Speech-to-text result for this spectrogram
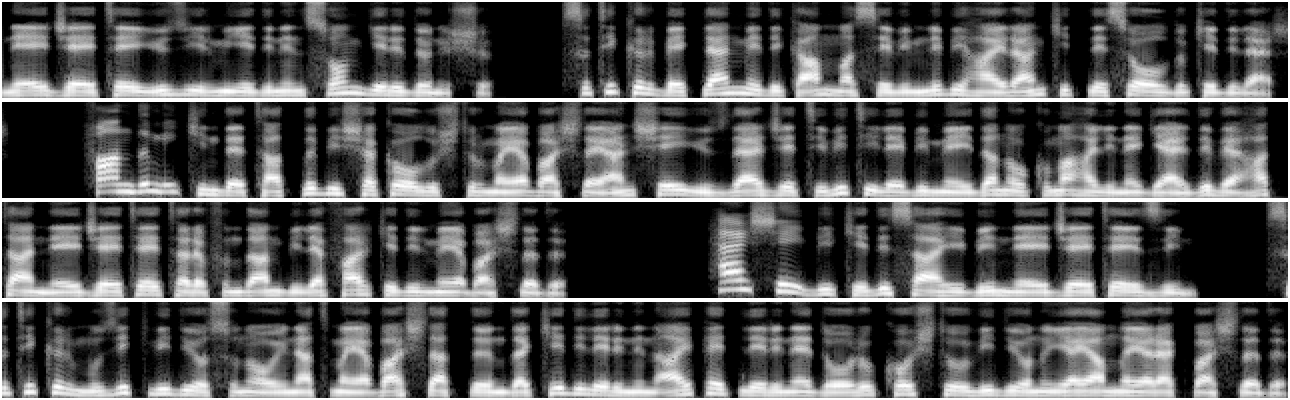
NCT 127'nin son geri dönüşü. Sticker beklenmedik ama sevimli bir hayran kitlesi oldu kediler. Fandom 2'de tatlı bir şaka oluşturmaya başlayan şey yüzlerce tweet ile bir meydan okuma haline geldi ve hatta NCT tarafından bile fark edilmeye başladı. Her şey bir kedi sahibi NCT Zin. Sticker müzik videosunu oynatmaya başlattığında kedilerinin iPad'lerine doğru koştuğu videonu yayamlayarak başladı.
